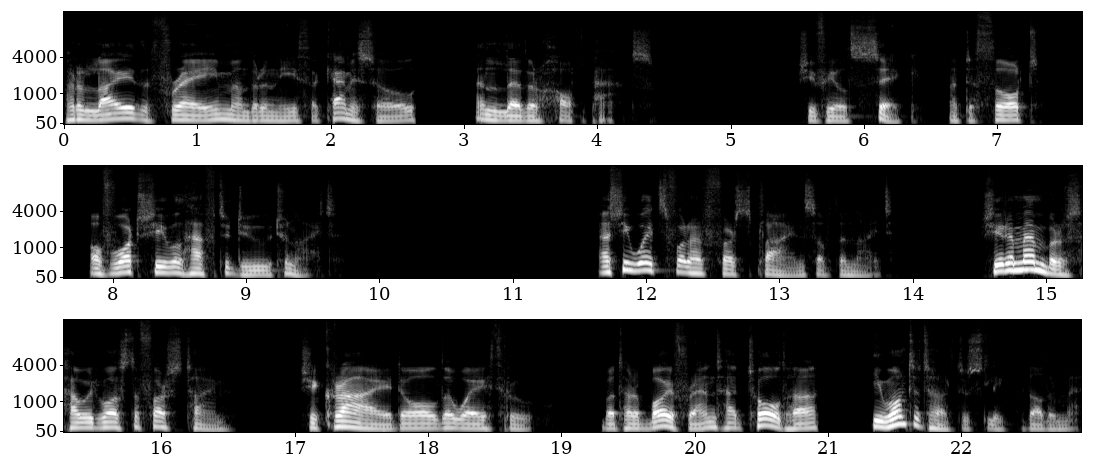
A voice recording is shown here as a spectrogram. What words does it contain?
her lithe frame underneath a camisole and leather hot pants. She feels sick at the thought of what she will have to do tonight. As she waits for her first clients of the night, she remembers how it was the first time. She cried all the way through, but her boyfriend had told her he wanted her to sleep with other men,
